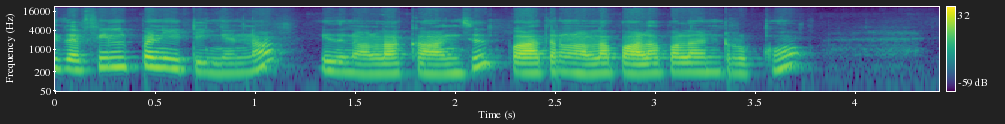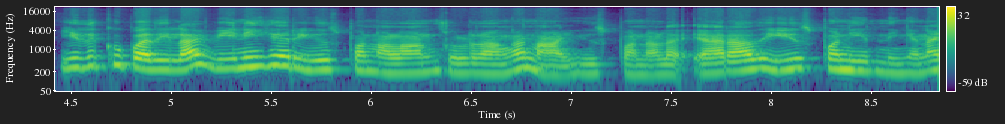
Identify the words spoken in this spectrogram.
இதை ஃபில் பண்ணிட்டீங்கன்னா இது நல்லா காஞ்சு பாத்திரம் நல்லா பளபளன்னு இருக்கும். இதுக்கு பதிலாக வினிகர் யூஸ் பண்ணலான்னு சொல்கிறாங்க நான் யூஸ் பண்ணலை. யாராவது யூஸ் பண்ணியிருந்தீங்கன்னா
